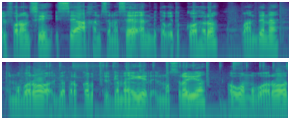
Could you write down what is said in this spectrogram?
الفرنسي الساعة خمسة مساء بتوقيت القاهرة وعندنا المباراة اللي بيترقبها الجماهير المصرية هو مباراة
